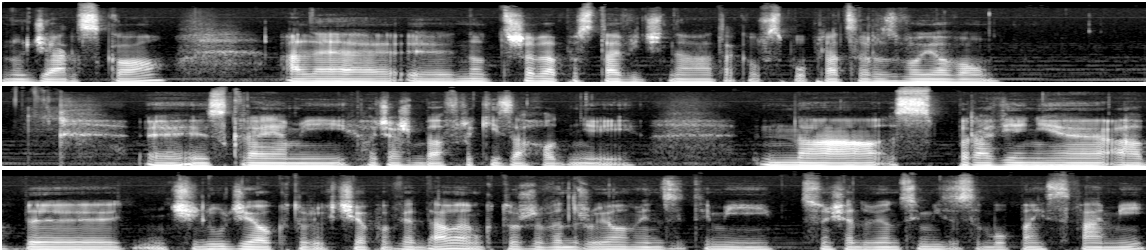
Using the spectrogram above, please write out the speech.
nudziarsko, ale y, no, trzeba postawić na taką współpracę rozwojową z krajami chociażby Afryki Zachodniej na sprawienie, aby ci ludzie, o których Ci opowiadałem, którzy wędrują między tymi sąsiadującymi ze sobą państwami,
